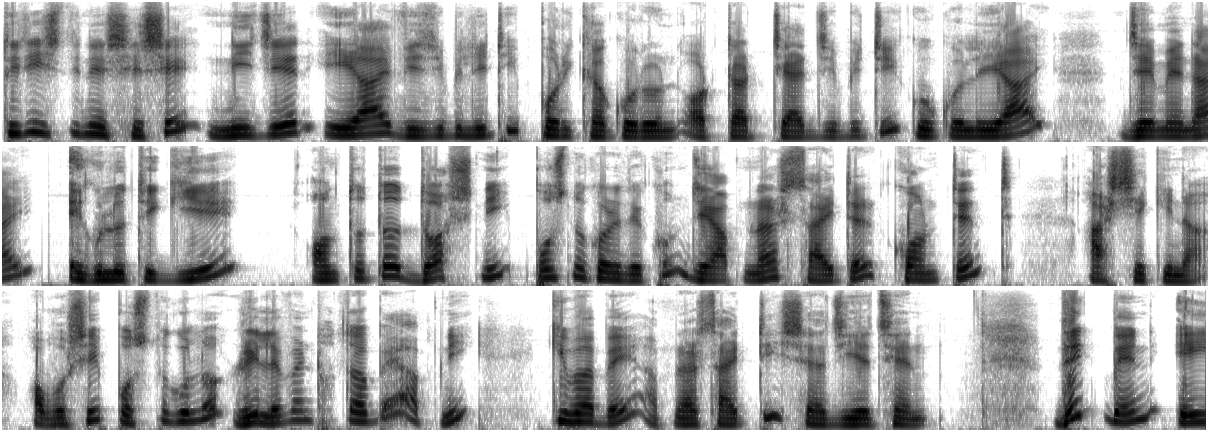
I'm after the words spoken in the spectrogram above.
তিরিশ দিনের শেষে নিজের এআই ভিজিবিলিটি পরীক্ষা করুন। অর্থাৎ চ্যাট জিবিটি গুগল এআই জেমেনাই এগুলোতে গিয়ে অন্তত দশটি প্রশ্ন করে দেখুন যে আপনার সাইটের কন্টেন্ট আসছে কিনা। অবশ্যই প্রশ্নগুলো রিলেভেন্ট হতে হবে। আপনি কীভাবে আপনার সাইটটি সাজিয়েছেন? দেখবেন এই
